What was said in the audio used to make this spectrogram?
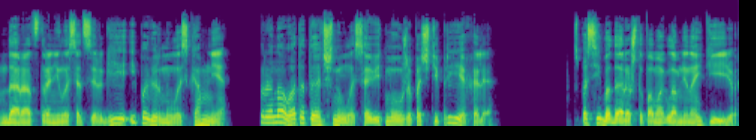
Дара отстранилась от Сергея и повернулась ко мне. «Рановато ты очнулась, а ведь мы уже почти приехали». «Спасибо, Дара, что помогла мне найти ее.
